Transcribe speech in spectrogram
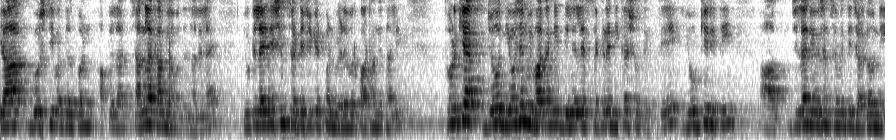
या गोष्टीबद्दल पण आपल्याला चांगला काम यामध्ये झालेलं आहे. युटिलायझेशन सर्टिफिकेट पण वेळेवर पाठवण्यात आली. थोडक्यात जो नियोजन विभागांनी दिलेले सगळे निकष होते ते योग्य रीती जिल्हा नियोजन समिती जळगावनी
